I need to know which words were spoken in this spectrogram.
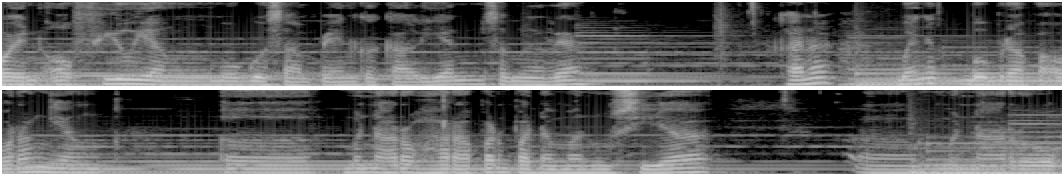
point of view yang mau gue sampaikan ke kalian sebenarnya. Karena banyak beberapa orang yang uh, menaruh harapan pada manusia, uh, menaruh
